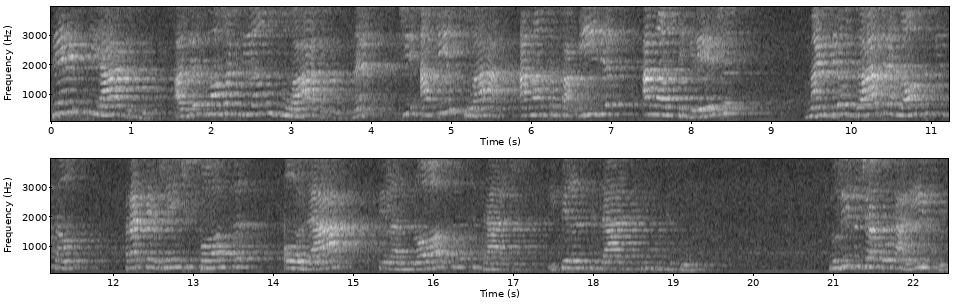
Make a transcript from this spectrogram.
ter esse hábito. Às vezes nós já criamos o hábito, né, de abençoar a nossa família, a nossa igreja, mas Deus abre a nossa visão para que a gente possa orar pela nossa cidade e pelas cidades circunvizinhas. No livro de Apocalipse,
